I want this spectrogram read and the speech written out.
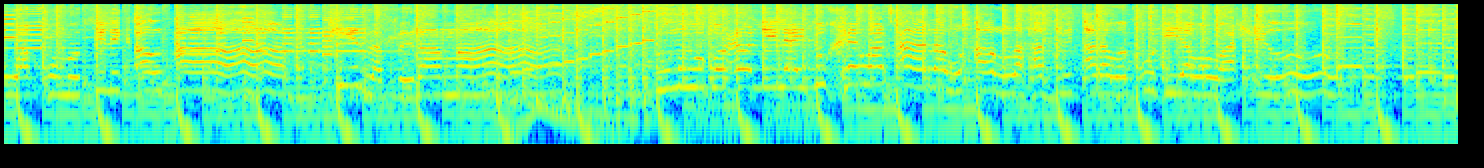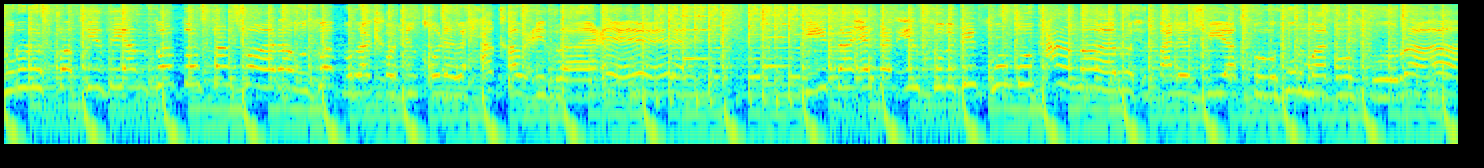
وخمسلك الطعام كيرا في راما دون وقع لي ليدو خواج عرو الله حسنك عرو قوديا ووحيو دور روش بسيزي انزور دون سانشوارا وزبرك وحين قولي وحق او عزراعيل إذا إبا الإنسول بيسهم بوك عما روح طالي شيا سلهور ما دون صورة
